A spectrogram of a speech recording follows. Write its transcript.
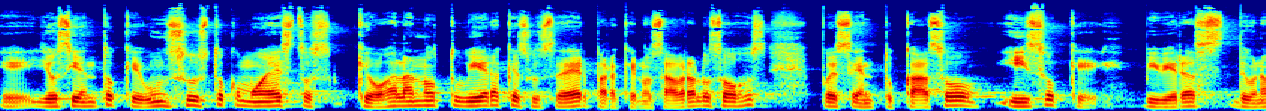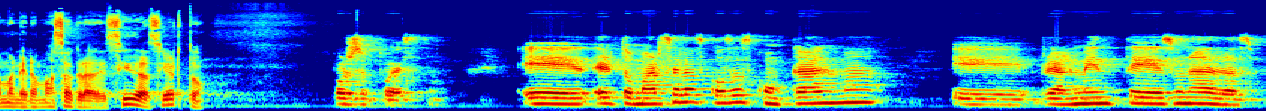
eh, yo siento que un susto como estos, que ojalá no tuviera que suceder para que nos abra los ojos, pues en tu caso hizo que vivieras de una manera más agradecida, ¿cierto? Por supuesto. Eh, el tomarse las cosas con calma eh, realmente es una de las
